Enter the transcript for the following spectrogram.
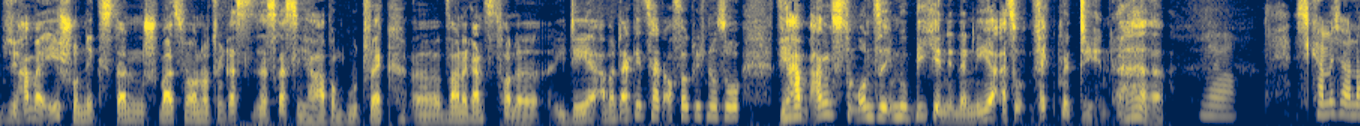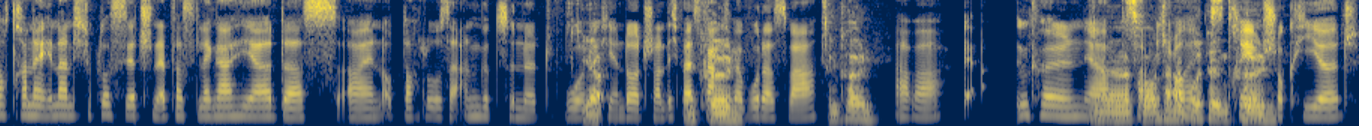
sie haben ja eh schon nichts, dann schmeißen wir auch noch den Rest, das restliche Hab und Gut weg. Äh, war eine ganz tolle Idee, aber da geht es halt auch wirklich nur so, wir haben Angst um unsere Immobilien in der Nähe, also weg mit denen. Äh. Ja. Ich kann mich auch noch daran erinnern, ich glaube, das ist jetzt schon etwas länger her, dass ein Obdachloser angezündet wurde ja. hier in Deutschland. Ich weiß gar nicht mehr, wo das war. In Köln. Aber in Köln, ja. ja das, das hat mich auch extrem schockiert.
